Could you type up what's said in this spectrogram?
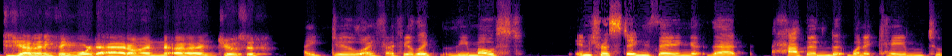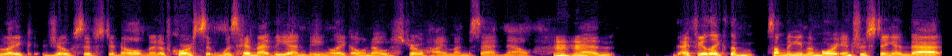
did you have anything more to add on uh, Joseph? I do. I, I feel like the most interesting thing that happened when it came to like Joseph's development. Of course, it was him at the end being like, "Oh no, Stroheim, I'm sad now," Mhm. and I feel like the something even more interesting in that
